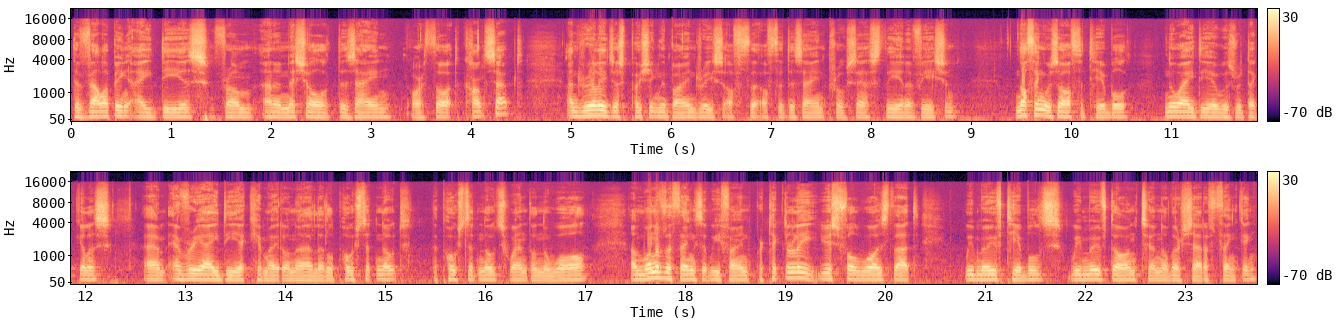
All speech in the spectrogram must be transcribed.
developing ideas from an initial design or thought concept and really just pushing the boundaries of the, of the design process, the innovation. Nothing was off the table, no idea was ridiculous. Um, every idea came out on a little post-it note the post-it notes went on the wall. And one of the things that we found particularly useful was that we moved tables, we moved on to another set of thinking,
